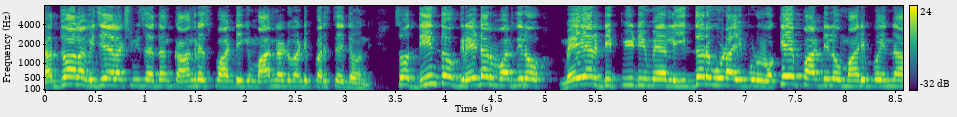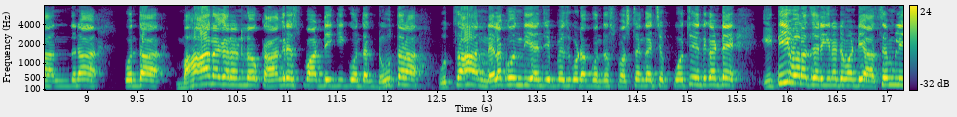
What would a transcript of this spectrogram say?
గద్వాల విజయలక్ష్మి సైతం కాంగ్రెస్ పార్టీకి మారినటువంటి పరిస్థితి అయితే ఉంది. సో దీంతో గ్రేటర్ పరిధిలో మేయర్ డిప్యూటీ మేయర్లు ఇద్దరు కూడా ఇప్పుడు ఒకే పార్టీలో మారిపోయిన అందున కొంత మహానగరంలో కాంగ్రెస్ పార్టీకి కొంత నూతన ఉత్సాహం నెలకొంది అని చెప్పేసి కూడా కొంత స్పష్టంగా చెప్పుకోవచ్చు. ఎందుకంటే ఇటీవల జరిగినటువంటి అసెంబ్లీ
